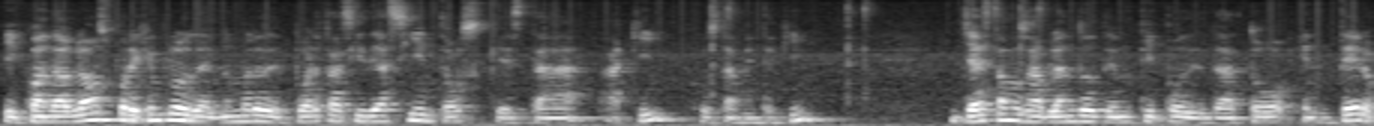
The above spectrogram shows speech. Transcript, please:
Y cuando hablamos, por ejemplo, del número de puertas y de asientos que está aquí, justamente aquí, ya estamos hablando de un tipo de dato entero.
